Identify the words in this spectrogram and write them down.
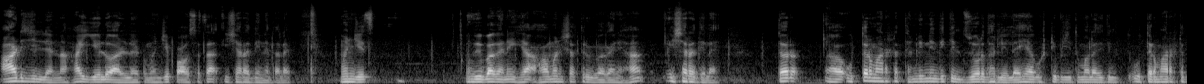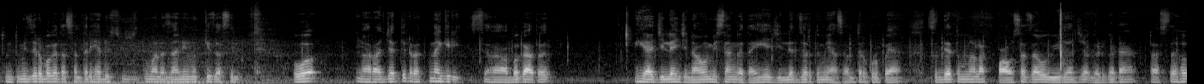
आठ जिल्ह्यांना हा येलो अलर्ट म्हणजे पावसाचा इशारा देण्यात आला आहे. म्हणजेच विभागाने ह्या हवामानशास्त्र विभागाने हा इशारा दिला आहे. तर उत्तर महाराष्ट्रात थंडीने देखील जोर धरलेला आहे. ह्या गोष्टीची तुम्हाला देखील उत्तर महाराष्ट्रातून तुम्ही जर बघत असाल तर ह्या गोष्टीची तुम्हाला जाणीव नक्कीच असेल. व राज्यातील रत्नागिरी स- बघा आता या जिल्ह्यांची नावं मी सांगत आहे. या जिल्ह्यात जर तुम्ही असाल तर कृपया सध्या तुम्हाला पावसाचा व विजाच्या गडगडाटासह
